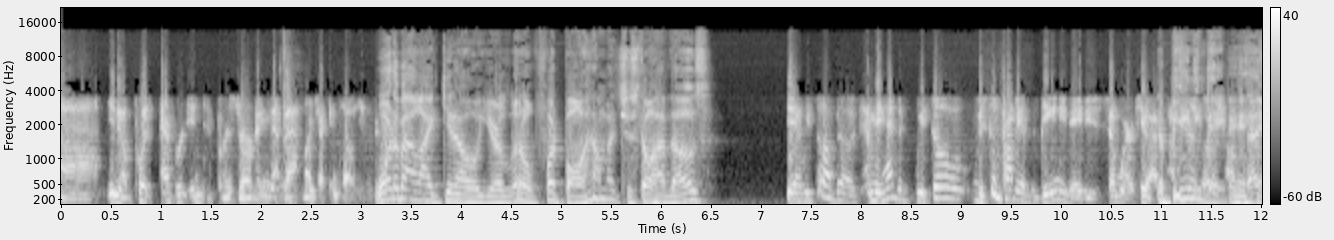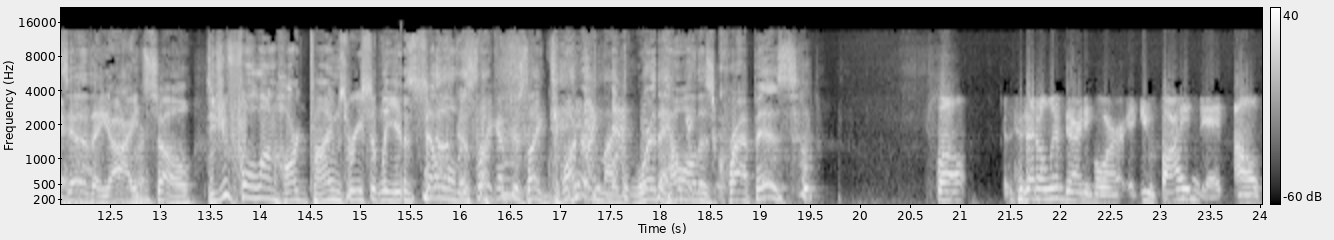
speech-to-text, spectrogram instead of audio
uh, you know, put effort into preserving them. That much I can tell you. What about like you know your little football helmets? You still have those? Yeah, we still have those, and we had the, we still we still probably have the Beanie Babies somewhere too. The I'm- I'm sure Beanie those- Baby. That's the other thing. All right, so Did you fall on hard times recently? You sell no, all this like I'm just like wondering like where the hell all this crap is. Well, since I don't live there anymore, if you find it, I'll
